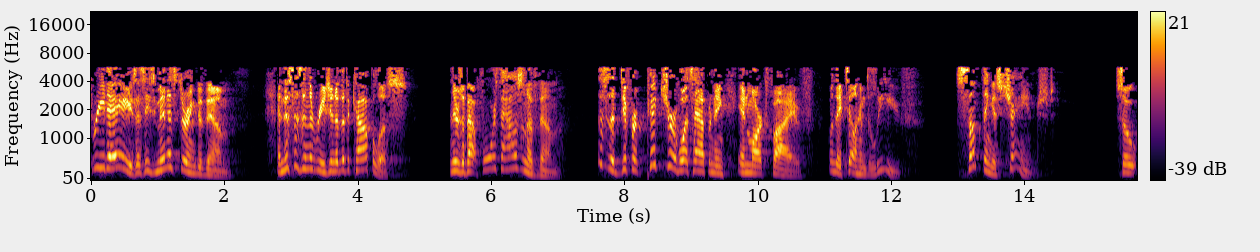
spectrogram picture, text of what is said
three days as he's ministering to them. And this is in the region of the Decapolis. And there's about 4,000 of them. This is a different picture of what's happening in Mark 5 when they tell him to leave. Something has changed. So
